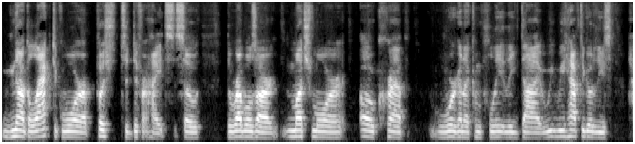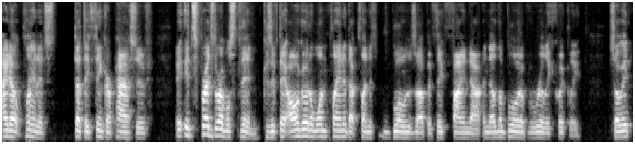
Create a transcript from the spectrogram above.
now galactic war are pushed to different heights. So the rebels are much more. Oh crap! We're gonna completely die. We we have to go to these hideout planets that they think are passive. It, it spreads the rebels thin because if they all go to one planet, that planet blows up. If they find out, and they'll, they'll blow it up really quickly. So it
